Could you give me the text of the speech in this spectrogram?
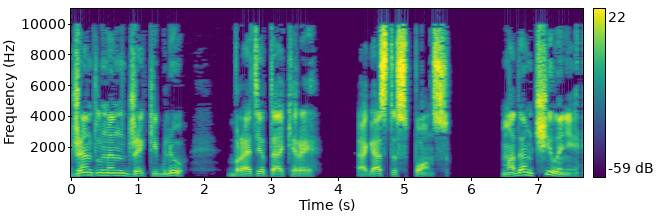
Джентльмен Джеки Блю, братья Такеры, Агастас Понс, мадам Чилани.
